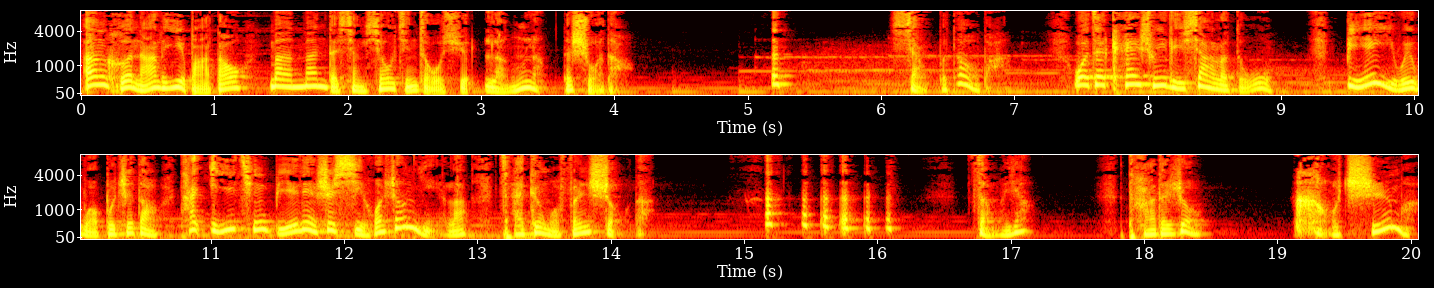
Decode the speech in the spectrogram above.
安和拿了一把刀，慢慢的向萧瑾走去，冷冷的说道。想不到吧？我在开水里下了毒，别以为我不知道，他移情别恋是喜欢上你了才跟我分手的。怎么样，他的肉好吃吗？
